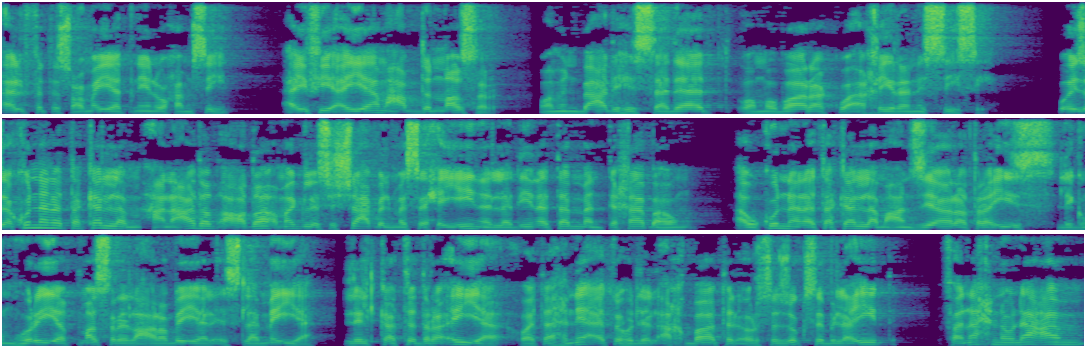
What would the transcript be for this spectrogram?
1952 أي في أيام عبد الناصر ومن بعده السادات ومبارك وأخيرا السيسي. وإذا كنا نتكلم عن عدد أعضاء مجلس الشعب المسيحيين الذين تم انتخابهم أو كنا نتكلم عن زيارة رئيس لجمهورية مصر العربية الإسلامية للكاتدرائية وتهنئته للأخباط الأرثوذكس بالعيد فنحن نعم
